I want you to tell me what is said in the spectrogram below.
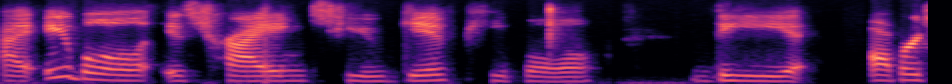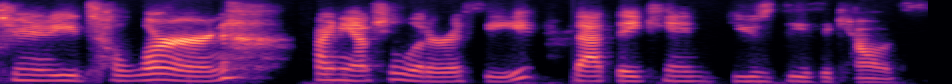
at ABLE is trying to give people the opportunity to learn financial literacy that they can use these accounts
